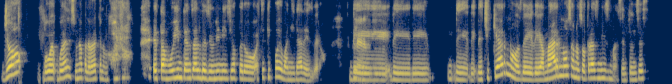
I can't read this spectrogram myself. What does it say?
Yo voy, a decir una palabra que a lo mejor no está muy intensa desde un inicio, pero este tipo de vanidades, Vero. de, de, de, de, chiquearnos, de, amarnos a nosotras mismas. Entonces,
